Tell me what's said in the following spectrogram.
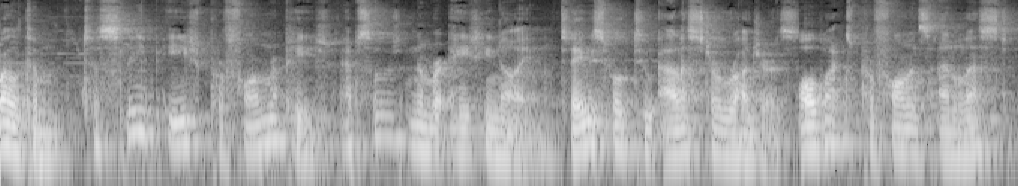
Welcome to Sleep, Eat, Perform, Repeat, episode number 89. Today we spoke to Alistair Rogers, All Blacks performance analyst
